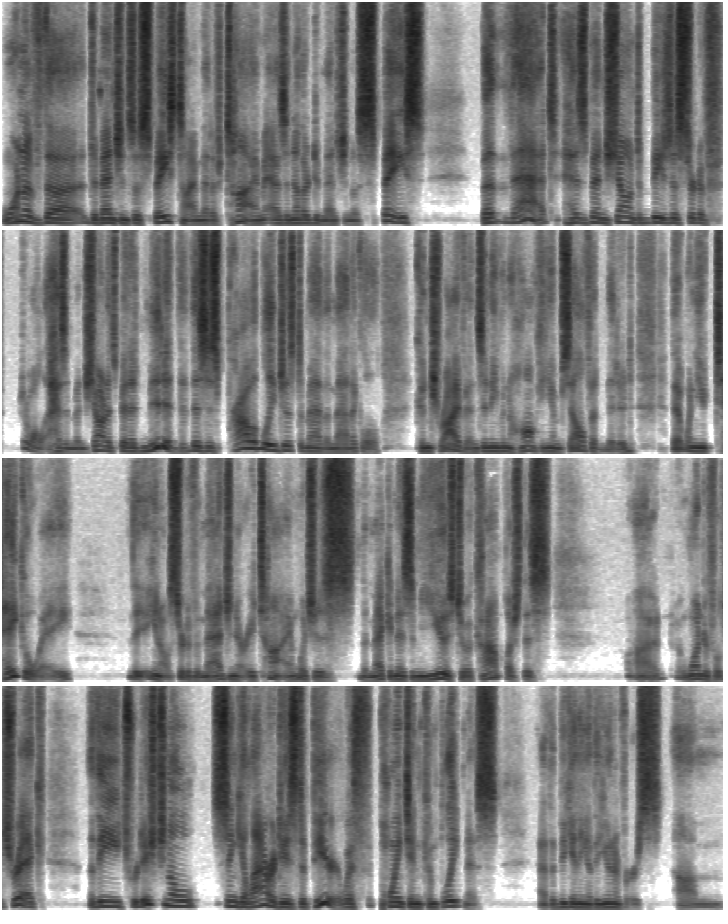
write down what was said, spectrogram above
one of the dimensions of space-time, that of time, as another dimension of space. But that has been shown to be just sort of, well, it hasn't been shown, it's been admitted that this is probably just a mathematical contrivance. And even Hawking himself admitted that when you take away the, you know, sort of imaginary time, which is the mechanism you use to accomplish this uh, wonderful trick, the traditional singularities appear with point incompleteness at the beginning of the universe, um,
